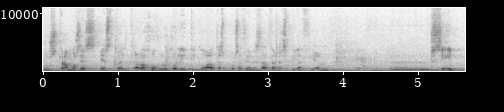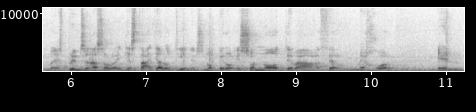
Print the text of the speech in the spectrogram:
buscamos es esto, el trabajo glucolítico, altas pulsaciones, alta respiración, sí, sprints en assault, ya está, ya lo tienes, ¿no? Pero eso no te va a hacer mejor en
